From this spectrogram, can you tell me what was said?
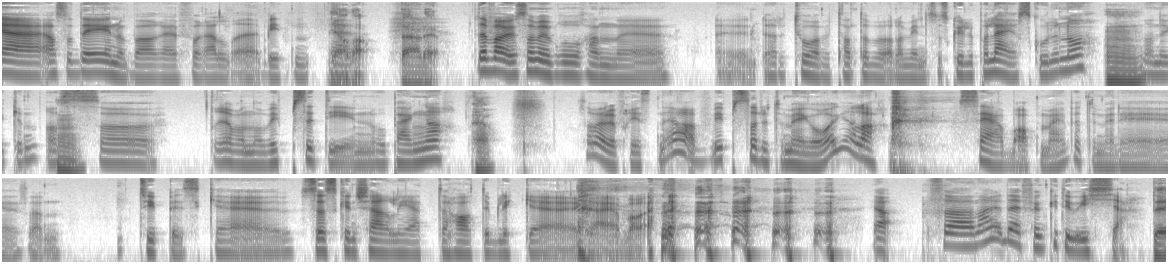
er, altså, det er jo nå bare foreldrebiten. Ja da, det er det. Det var jo som min bror, han eh, eh, Det hadde to av tantebarna mine som skulle på leirskole nå Mm. denne uken. Og så drev han og vippset de noe penger. Ja. Så var det fristende. Ja, vippser du til meg òg, eller? Ser bare på meg, vet du, med de sånn typisk eh, søskenkjærlighet, hat i blikket-greier, bare. Så nei, det funket jo ikke. Det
